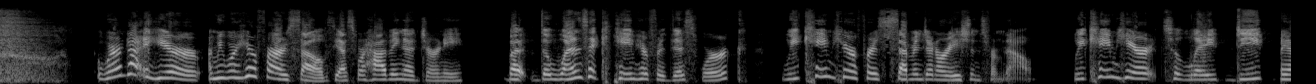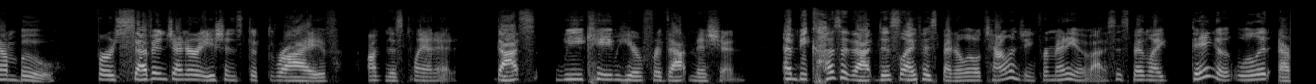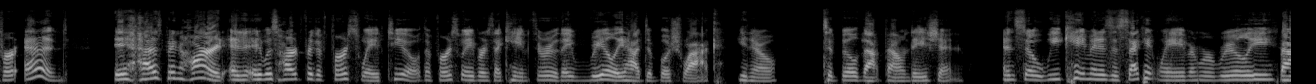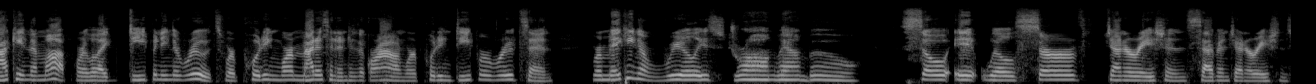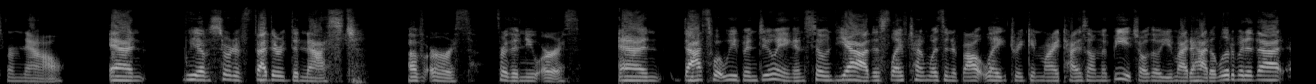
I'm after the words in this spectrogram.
we're not here. I mean, we're here for ourselves. Yes, we're having a journey, but the ones that came here for this work, we came here for seven generations from now. We came here to lay deep bamboo for seven generations to thrive on this planet. That's, we came here for that mission. And because of that, this life has been a little challenging for many of us. It's been like, dang it, uh, will it ever end? It has been hard. And it was hard for the first wave too. The first wavers that came through, they really had to bushwhack, you know, to build that foundation. And so we came in as a second wave and we're really backing them up. We're like deepening the roots. We're putting more medicine into the ground. We're putting deeper roots in. We're making a really strong bamboo so it will serve generations, seven generations from now. And we have sort of feathered the nest of Earth for the new Earth. And that's what we've been doing. And so, yeah, this lifetime wasn't about like drinking Mai Tais on the beach, although you might have had a little bit of that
